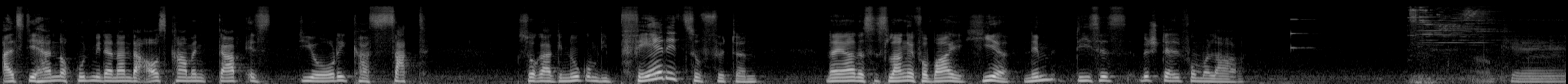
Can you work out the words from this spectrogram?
Als die Herren noch gut miteinander auskamen, gab es Diorika satt. Sogar genug, um die Pferde zu füttern. Naja, das ist lange vorbei. Hier, nimm dieses Bestellformular. Okay.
